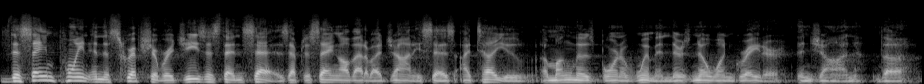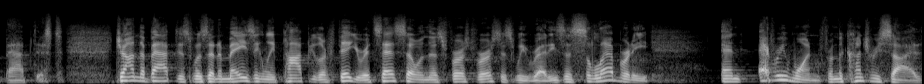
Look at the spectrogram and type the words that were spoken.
the same point in the scripture where Jesus then says, after saying all that about John, he says, I tell you, among those born of women, there's no one greater than John the Baptist. John the Baptist was an amazingly popular figure. It says so in those first verses we read. He's a celebrity. And everyone from the countryside,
